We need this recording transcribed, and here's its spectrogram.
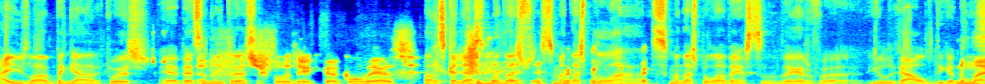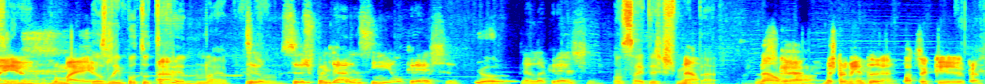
aí lá apanhar, pois, é, dessa não interessa. Se foder que a conversa. Ah, se calhar se mandas, se mandas para lá, se mandas para lá desta da erva ilegal, digamos No assim, meio, no meio. eles limpam todo o terreno, não é? Porque Se, eu- se eu espalhar assim, ele cresce, Eu? ela cresce. não sei, tens que experimentar. Não, calhar. não. Mas experimenta, pode ser que. Pronto.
